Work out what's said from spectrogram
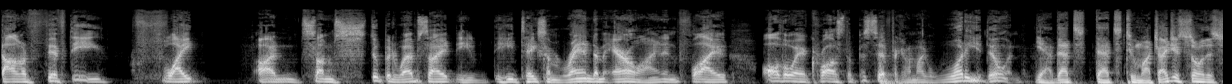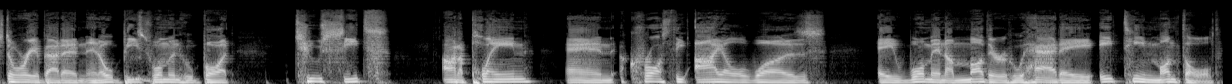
dollar fifty flight on some stupid website. He he'd take some random airline and fly all the way across the Pacific, and I'm like, what are you doing? Yeah, that's that's too much. I just saw this story about an, an obese woman who bought two seats on a plane, and across the aisle was a woman, a mother who had a 18 month old,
